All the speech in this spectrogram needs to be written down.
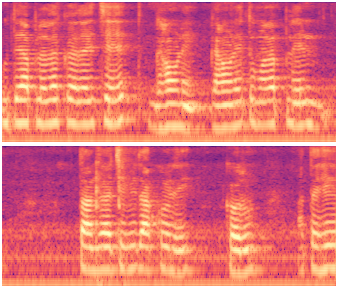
उद्या आपल्याला करायचे आहेत घावणे. घावणे तुम्हाला प्लेन तांदळाचे मी दाखवले करून. आता हे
